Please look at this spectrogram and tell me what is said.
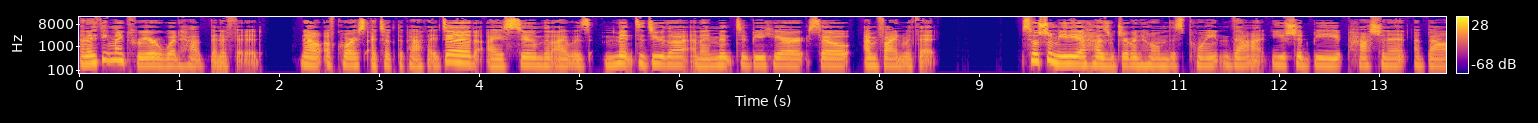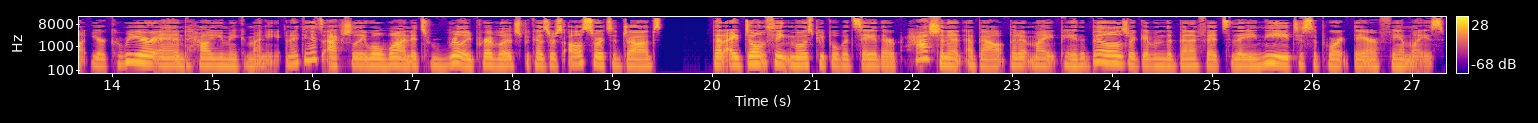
And I think my career would have benefited. Now, of course, I took the path I did. I assumed that I was meant to do that and I meant to be here. So I'm fine with it. Social media has driven home this point that you should be passionate about your career and how you make money. And I think it's actually, well, one, it's really privileged because there's all sorts of jobs that I don't think most people would say they're passionate about, but it might pay the bills or give them the benefits they need to support their families.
